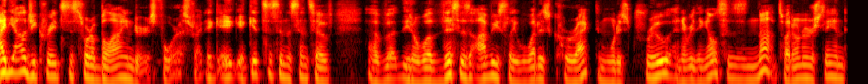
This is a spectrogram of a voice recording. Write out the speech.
ideology creates this sort of blinders for us, right? It, it, it, gets us in the sense of, of uh, you know, well, this is obviously what is correct and what is true, and everything else is not. So I don't understand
